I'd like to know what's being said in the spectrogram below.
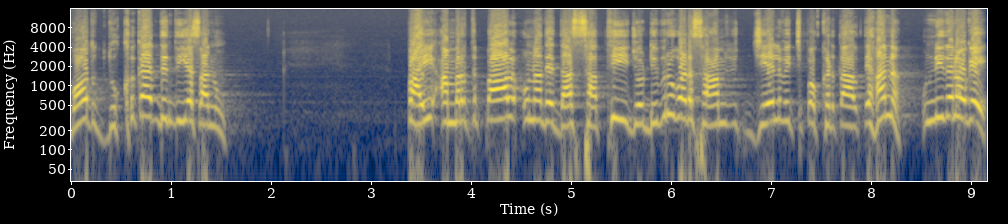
ਬਹੁਤ ਦੁੱਖ ਕਰ ਦਿੰਦੀ ਹੈ ਸਾਨੂੰ। ਭਾਈ ਅਮਰਤਪਾਲ, ਉਹਨਾਂ ਦੇ 10 ਸਾਥੀ ਜੋ ਡਿਬਰੂਗੜ੍ਹ ਸਾਮ ਜੇਲ੍ਹ ਵਿੱਚ ਭੁੱਖ ਹੜਤਾਲ ਤੇ ਹਨ 19 ਦਿਨ ਹੋ ਗਏ।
